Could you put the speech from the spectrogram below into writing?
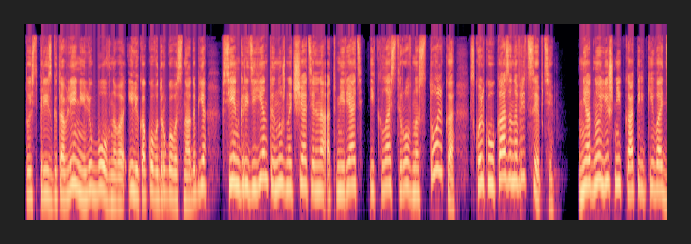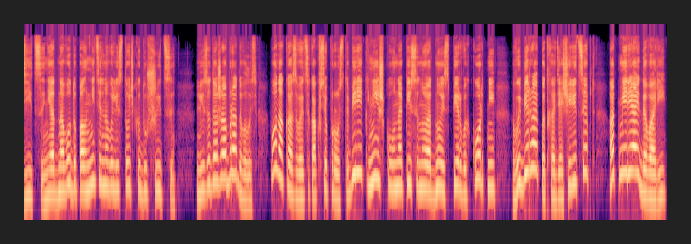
то есть при изготовлении любовного или какого другого снадобья все ингредиенты нужно тщательно отмерять и класть ровно столько, сколько указано в рецепте. Ни одной лишней капельки водицы, ни одного дополнительного листочка душицы. Лиза даже обрадовалась. Вон, оказывается, как все просто. Бери книжку, написанную одной из первых Кортни, выбирай подходящий рецепт, отмеряй, довари.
